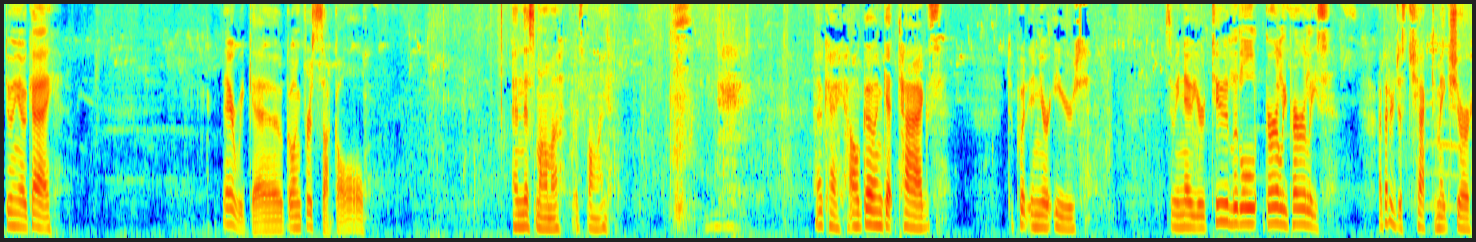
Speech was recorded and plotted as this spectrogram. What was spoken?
doing okay. There we go, going for a suckle. And this mama is fine. Okay, I'll go and get tags to put in your ears. So we know you're two little girly pearlies. I better just check to make sure.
